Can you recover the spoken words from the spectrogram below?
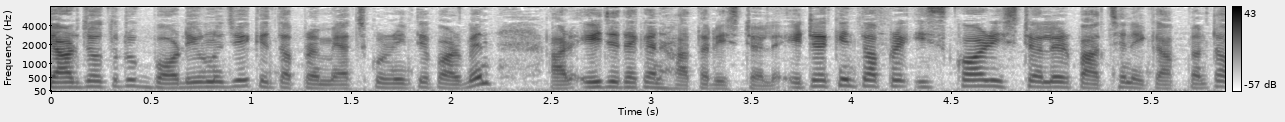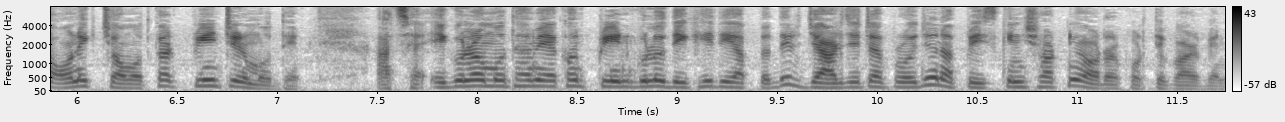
যার যতটুকু বডি অনুযায়ী কিন্তু আপনারা ম্যাচ করে নিতে পারবেন। আর এই যে দেখেন হাতার স্টাইল এটা কিন্তু আপনার স্কোয়ার স্টাইলের পাচ্ছেন এই কাপ্তানটা অনেক চমৎকার প্রিন্টের মধ্যে। আচ্ছা এগুলোর মধ্যে আমি এখন প্রিন্টগুলো দেখিয়ে দিই আপনাদের যার যেটা প্রয়োজন আপনি স্ক্রিনশট নিয়ে অর্ডার করতে পারবেন।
